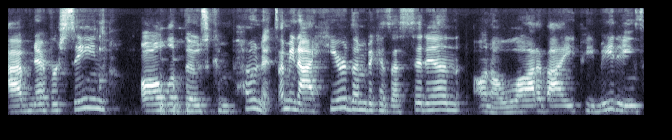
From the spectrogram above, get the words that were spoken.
I've never seen all of those components. I mean, I hear them because I sit in on a lot of IEP meetings,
